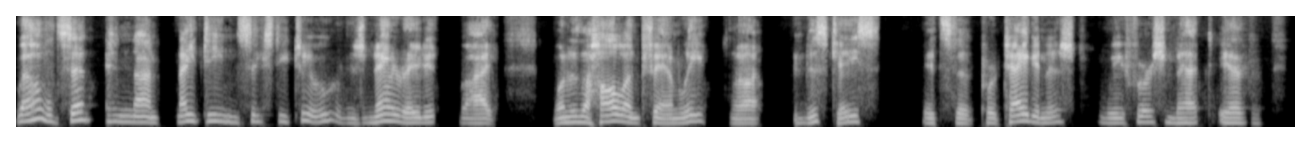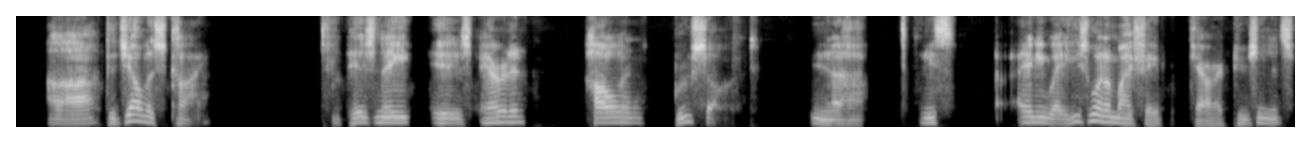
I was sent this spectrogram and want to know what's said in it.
Well, it's set in uh, 1962. It was narrated by one of the Holland family. Uh, in this case, it's the protagonist we first met in uh, The Jealous Kind. His name is Aaron Holland Broussard. Yeah, he's anyway. He's one of my favorite characters, and it's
